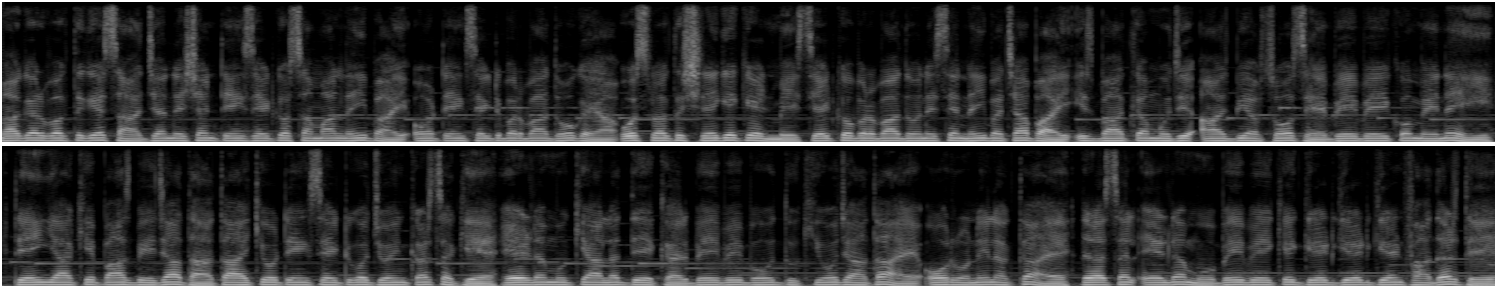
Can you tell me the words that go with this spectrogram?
मगर वक्त के साथ जनरेशन टैंक सेट को संभाल नहीं पाई और टैंक सेट बर्बाद हो गया। उस वक्त श्रेक अकेडमी सेट को बर्बाद होने से नहीं बचा पाई। इस बात का मुझे आज भी अफसोस है। बे बे को मैंने ही टैंक या के पास भेजा था ताकि वो टैंक सेट को ज्वाइन कर सके। एल्डमू की हालत देखकर बे बे बहुत दुखी हो जाता है और रोने लगता है। दरअसल एल्डमू बे बे के ग्रेट ग्रेट ग्रैंड फादर थे,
